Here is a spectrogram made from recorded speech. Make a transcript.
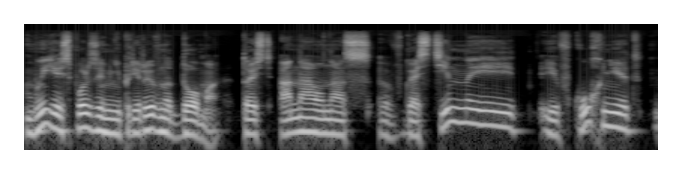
Мы ее используем непрерывно дома. То есть она у нас в гостиной и в кухне, и,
